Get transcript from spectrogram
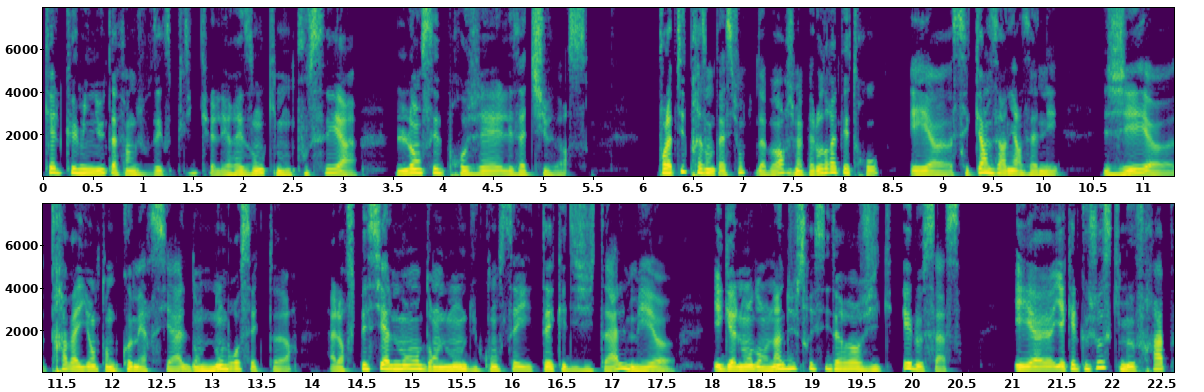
quelques minutes afin que je vous explique les raisons qui m'ont poussé à lancer le projet Les Achievers. Pour la petite présentation, tout d'abord, je m'appelle Audrey Petro et euh, ces 15 dernières années, j'ai euh, travaillé en tant que commercial dans de nombreux secteurs, alors spécialement dans le monde du conseil tech et digital, mais euh, également dans l'industrie sidérurgique et le SaaS. Et il y a quelque chose qui me frappe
